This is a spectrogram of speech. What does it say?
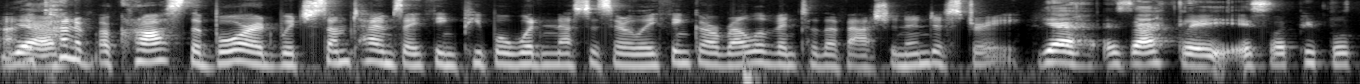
uh, kind of across the board which sometimes i think people wouldn't necessarily think are relevant to the fashion industry. Yeah exactly. It's like people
